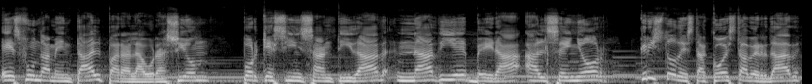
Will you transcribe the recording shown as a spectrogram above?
es fundamental para la oración porque sin santidad nadie verá al Señor. Cristo destacó esta verdad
